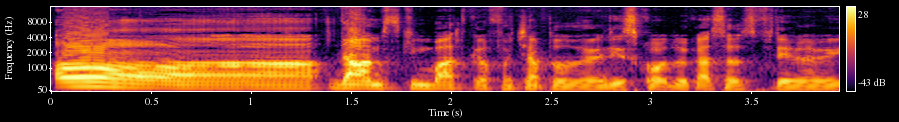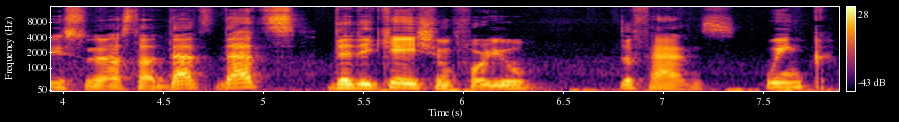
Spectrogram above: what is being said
Ah, da, am schimbat că făcea upload în Discord ca să fie emisiunea asta. That's, that's dedication for you, the fans. Wink.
